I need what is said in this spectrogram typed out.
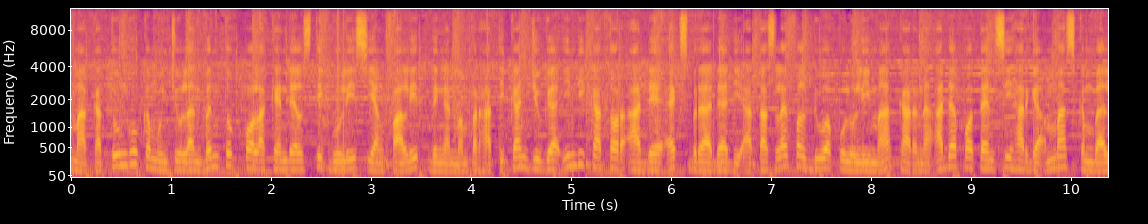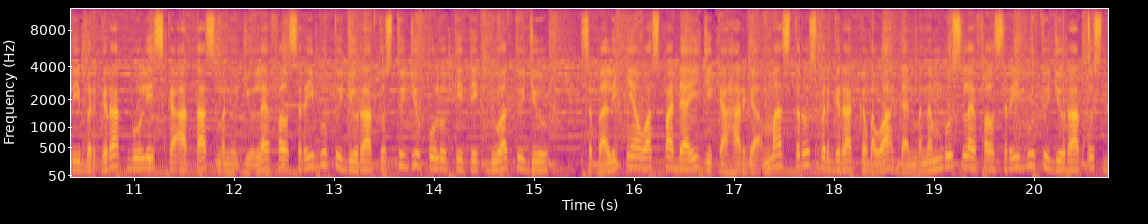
maka tunggu kemunculan bentuk pola candlestick bullish yang valid dengan memperhatikan juga indikator ADX berada di atas level 25 karena ada potensi harga emas kembali bergerak bullish ke atas menuju level 1770.27 Sebaliknya waspadai jika harga emas terus bergerak ke bawah dan menembus level 1712.29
